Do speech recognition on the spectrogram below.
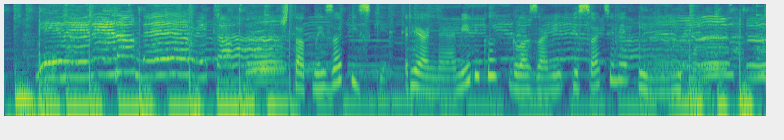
Штатные записки. Реальная Америка глазами писателя Ильи Либмана.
